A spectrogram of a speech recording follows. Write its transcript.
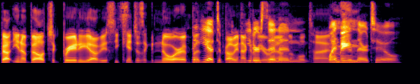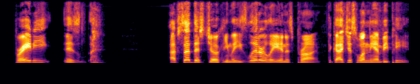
Bel- you know, Belichick, Brady. Obviously, you can't just ignore it. But you have to probably put not going to be Pederson around and the whole time. Wentz I mean- in there too. Brady is. I've said this jokingly. He's literally in his prime. The guy just won the MVP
